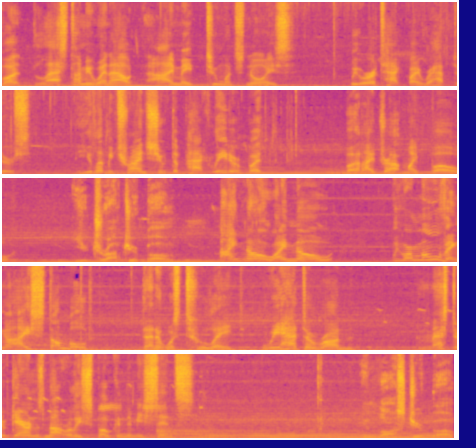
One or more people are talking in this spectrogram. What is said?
But last time we went out, I made too much noise. We were attacked by raptors. He let me try and shoot the pack leader, but... But I dropped my bow. You dropped your bow? I know, I know. We were moving, I stumbled. Then it was too late. We had to run. Master Garen's not really spoken to me since. You lost your bow?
